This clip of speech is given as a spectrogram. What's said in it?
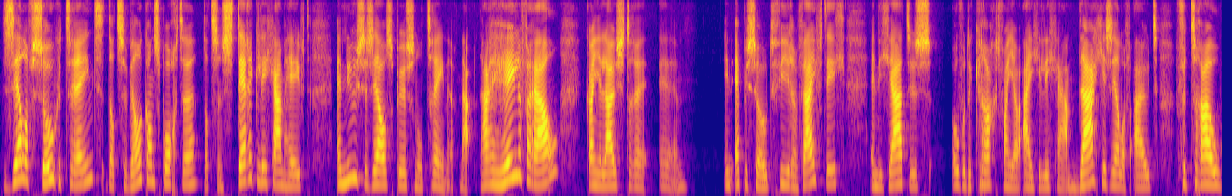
zelf zo getraind dat ze wel kan sporten, dat ze een sterk lichaam heeft. En nu is ze zelfs personal trainer. Nou, haar hele verhaal kan je luisteren eh, in episode 54. En die gaat dus over de kracht van jouw eigen lichaam. Daag jezelf uit, vertrouw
